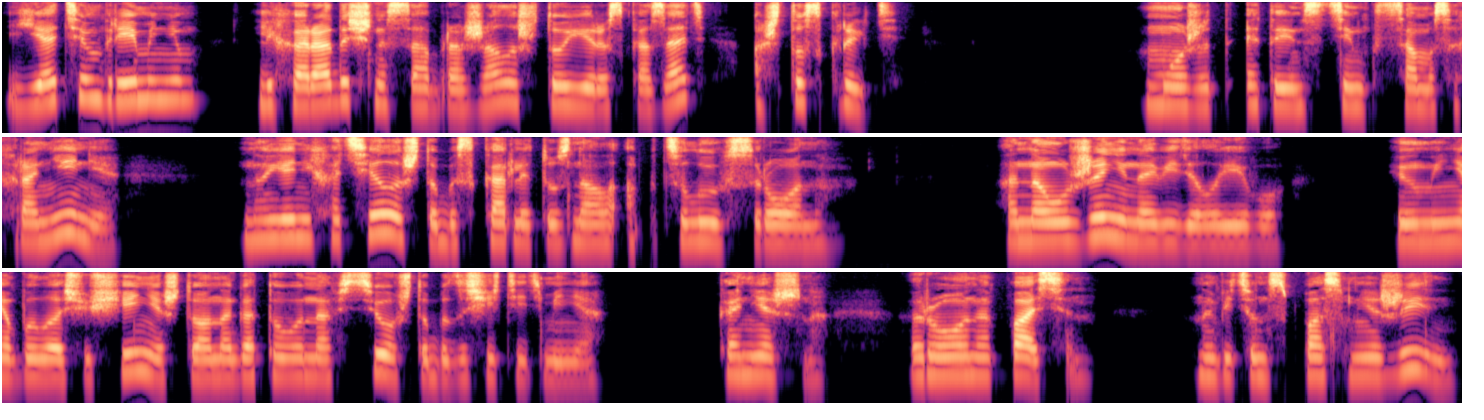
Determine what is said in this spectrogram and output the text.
Я тем временем лихорадочно соображала, что ей рассказать, а что скрыть. Может, это инстинкт самосохранения, но я не хотела, чтобы Скарлетт узнала о поцелуях с Роаном. Она уже ненавидела его, и у меня было ощущение, что она готова на все, чтобы защитить меня. Конечно, Роан опасен, но ведь он спас мне жизнь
